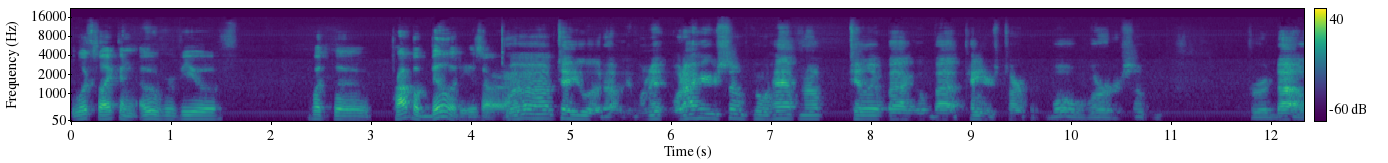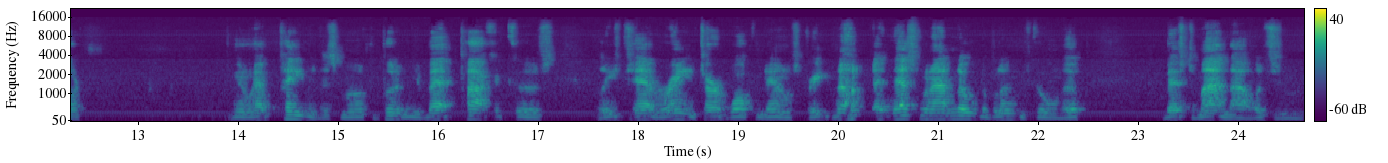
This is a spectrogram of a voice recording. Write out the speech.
looks like an overview of what the probabilities are. Well, I'll tell you what, I, when, it, when I hear something's going to happen, I'll tell everybody to go buy a painter's tarp at Walmart or something for a dollar. You know, have painted this month and put it in your back pocket because at least have a rain tarp walking down the street. Not, and that's when I know the balloon's going up, best of my knowledge. And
